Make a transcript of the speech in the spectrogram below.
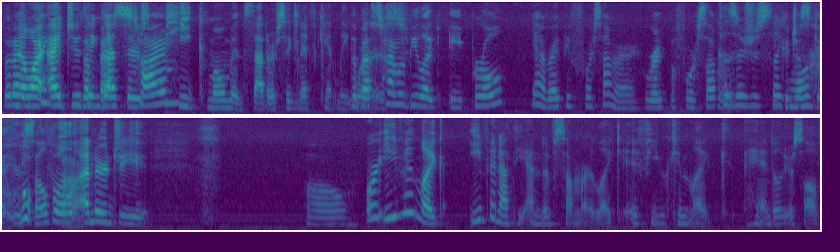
but no, I, I, think I do the think that there's time, peak moments that are significantly the worse. best time would be like April, yeah, right before summer. right before summer. Because there's just You like could more just get yourself hopeful back. energy, Oh, or even like even at the end of summer, like if you can like handle yourself,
